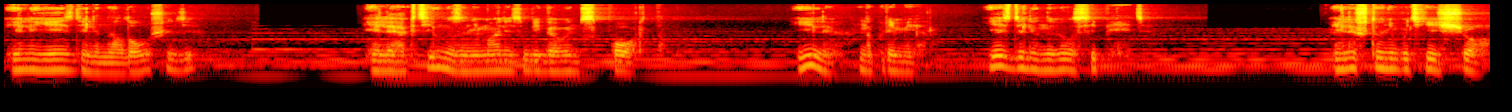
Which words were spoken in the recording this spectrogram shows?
или ездили на лошади, или активно занимались беговым спортом, или, например, ездили на велосипеде, или что-нибудь еще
